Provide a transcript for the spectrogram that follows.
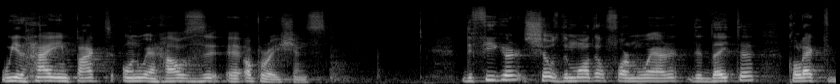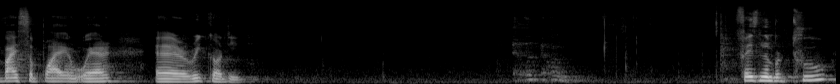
with high impact on warehouse uh, operations. The figure shows the model from where the data collected by supplier were uh, recorded. Phase number two,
